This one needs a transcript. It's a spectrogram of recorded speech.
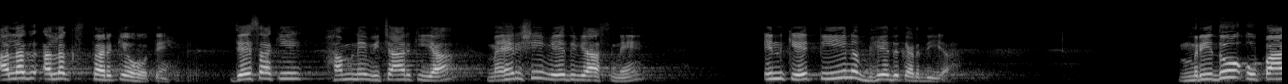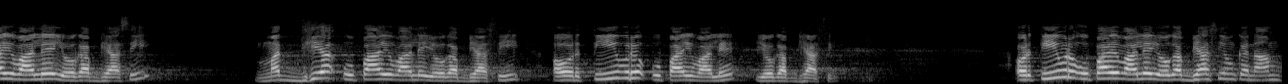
अलग अलग स्तर के होते हैं। जैसा कि हमने विचार किया, महर्षि वेदव्यास ने इनके तीन भेद कर दिया। मृदु उपाय वाले योगाभ्यासी, मध्य उपाय वाले योगाभ्यासी और तीव्र उपाय वाले योगाभ्यासी। और तीव्र उपाय वाले योगाभ्यासियों का नाम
